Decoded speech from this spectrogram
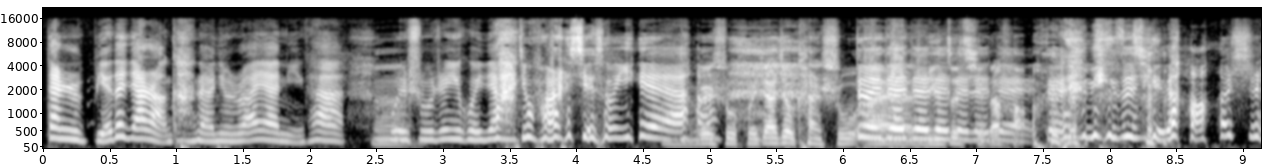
但是别的家长看到就说：“哎呀，你看魏叔这一回家就忙着写作业啊。”魏叔回家就看书，对对对对对对对，对名字起的好是，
